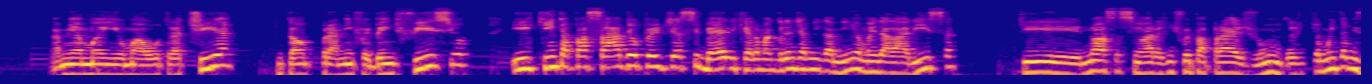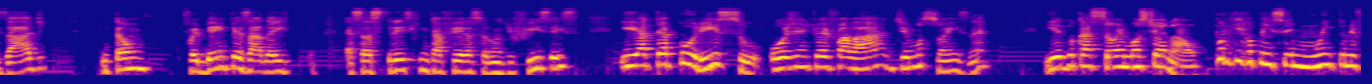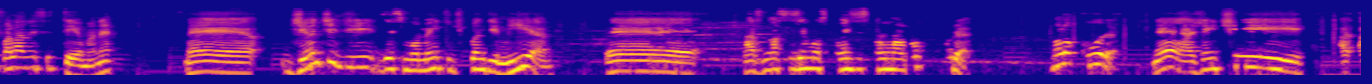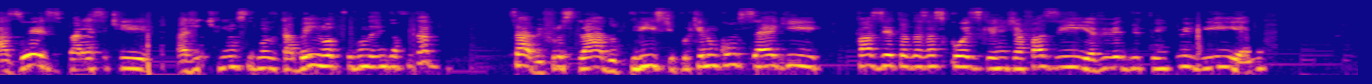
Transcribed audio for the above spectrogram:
a minha mãe e uma outra tia. Então para mim foi bem difícil. E quinta passada eu perdi a Cibele, que era uma grande amiga minha, mãe da Larissa, que, nossa senhora, a gente foi pra praia junto, a gente tinha muita amizade. Então, foi bem pesado aí. Essas três quinta-feiras foram difíceis. E até por isso, hoje a gente vai falar de emoções, né? E educação emocional. Por que, que eu pensei muito em falar nesse tema, né? É, diante de, desse momento de pandemia, é, as nossas emoções estão uma loucura. Uma loucura. Né? A gente, a, às vezes, parece que a gente em um segundo está bem, no outro segundo a gente já fica, sabe, frustrado, triste, porque não consegue fazer todas as coisas que a gente já fazia, viver do jeito que a gente vivia. Né?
